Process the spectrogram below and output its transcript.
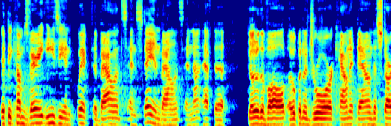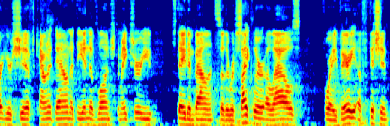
it becomes very easy and quick to balance and stay in balance and not have to go to the vault, open a drawer, count it down to start your shift, count it down at the end of lunch to make sure you stayed in balance. So the recycler allows for a very efficient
